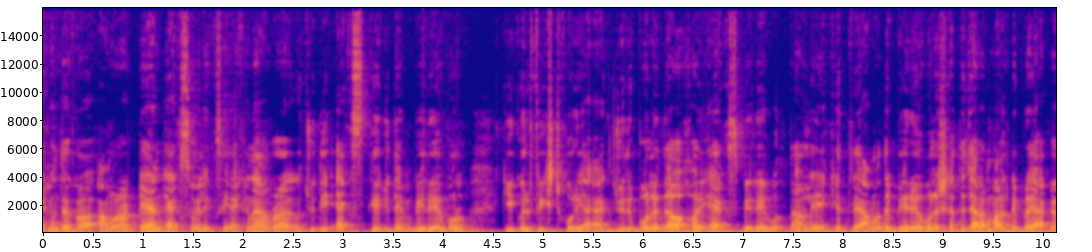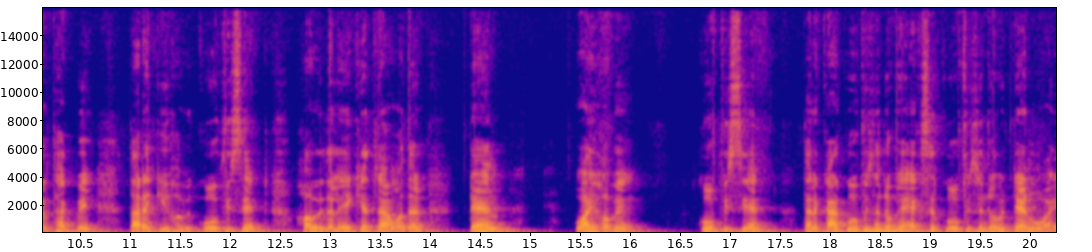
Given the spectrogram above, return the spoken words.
এখন দেখো আমরা টেন এক্স ওয়াই লিখছি এখানে আমরা যদি এক্সকে যদি আমি ভেরিয়েবল কী করি ফিক্সড করি এক যদি বলে দেওয়া হয় এক্স ভেরিয়েবল তাহলে এক্ষেত্রে আমাদের ভেরিয়েবলের সাথে যারা মাল্টিপ্লাই আকারে থাকবে তারা কি হবে কোফিসিয়েন্ট হবে তাহলে এক্ষেত্রে আমাদের টেন ওয়াই হবে কোফিসিয়েন্ট তাহলে কার কোফিসিয়েন্ট হবে এক্সের কোফিসিয়েন্ট হবে ten Y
